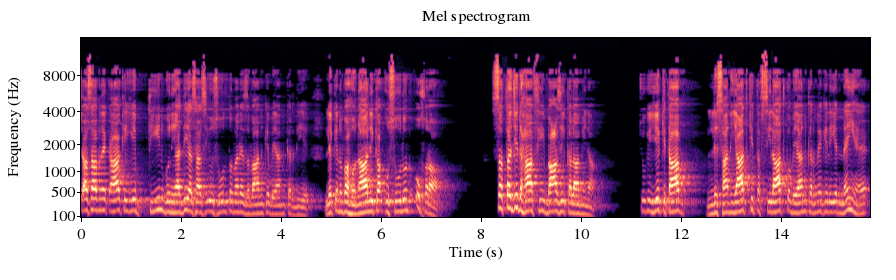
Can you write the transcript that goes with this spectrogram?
شاہ صاحب نے کہا کہ یہ تین بنیادی اثاثی اصول تو میں نے زبان کے بیان کر دیے، لیکن وہ ہنالی کا اصول الخرا ستجد حافی بعضی کلامینہ چونکہ یہ کتاب لسانیات کی تفصیلات کو بیان کرنے کے لیے نہیں ہے،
